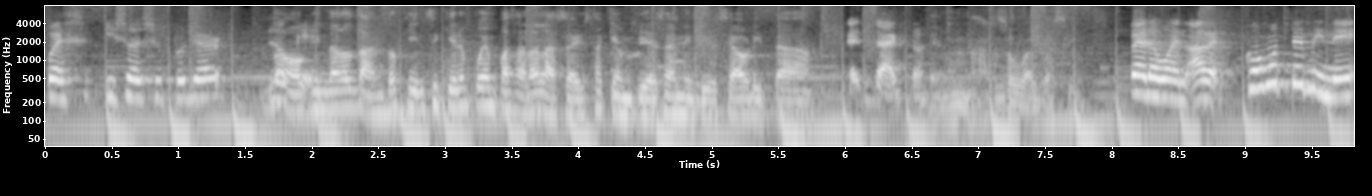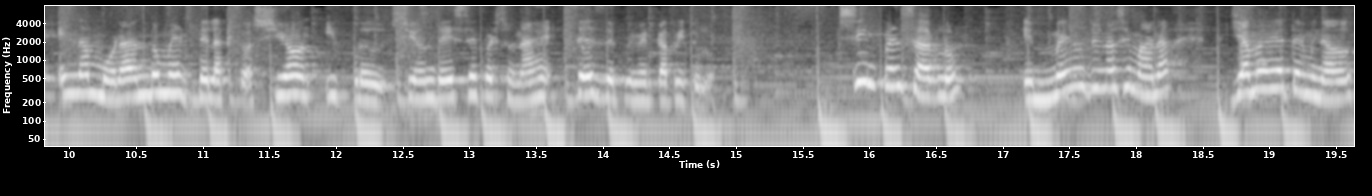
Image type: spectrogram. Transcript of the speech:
pues hizo de Supergirl no, quinta no tanto. Si quieren pueden pasar a la sexta que empieza a emitirse ahorita. Exacto. En marzo o algo así. Pero bueno, a ver, ¿cómo terminé enamorándome de la actuación y producción de este personaje desde el primer capítulo? Sin pensarlo, en menos de una semana ya me había terminado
